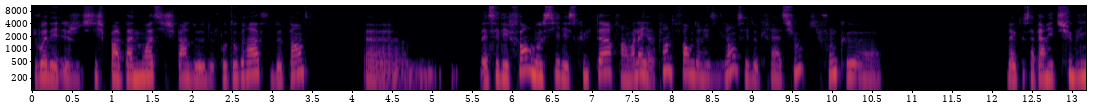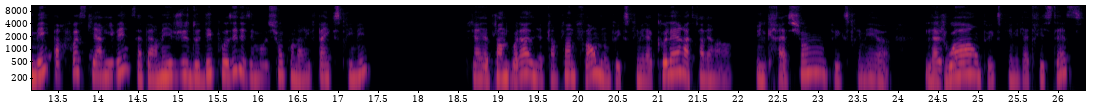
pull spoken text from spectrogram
je vois des, si je parle pas de moi, si je parle de, de photographe, de peintre, bah, c'est des formes aussi, les sculpteurs. Enfin voilà, il y a plein de formes de résilience et de création qui font que, bah, que ça permet de sublimer parfois ce qui est arrivé. Ça permet juste de déposer des émotions qu'on n'arrive pas à exprimer. il y a plein de voilà, il y a plein plein de formes. On peut exprimer la colère à travers une création. On peut exprimer la joie. On peut exprimer la tristesse.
